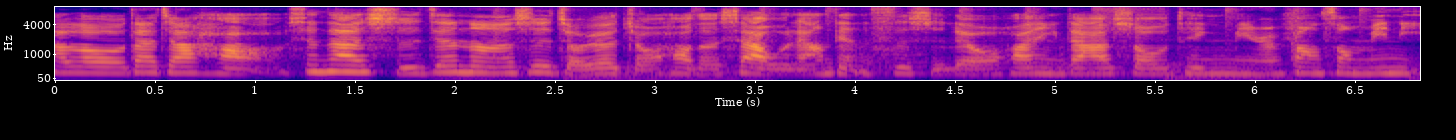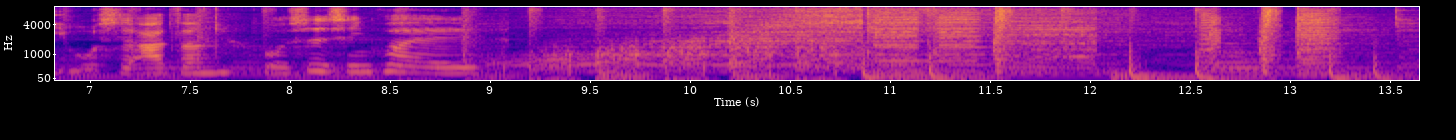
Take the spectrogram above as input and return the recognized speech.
Hello，大家好，现在时间呢是九月九号的下午两点四十六，欢迎大家收听名人放送 mini，我是阿珍，我是新慧。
